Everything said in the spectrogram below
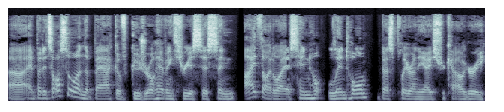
uh, but it's also on the back of Gaudreau having three assists. And I thought Elias Lindholm, best player on the ice for Calgary,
